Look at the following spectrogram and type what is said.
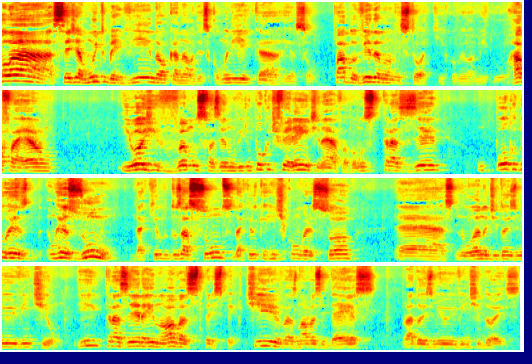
Olá, seja muito bem-vindo ao canal Descomunica. Eu sou Pablo Widerman, estou aqui com meu amigo Rafael e hoje vamos fazer um vídeo um pouco diferente, né, Rafa? Vamos trazer um pouco do res... um resumo daquilo dos assuntos, daquilo que a gente conversou é, no ano de 2021 e trazer aí novas perspectivas, novas ideias para 2022.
